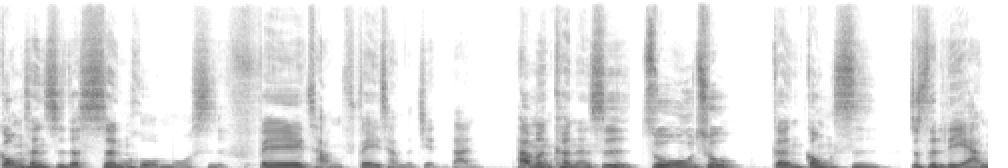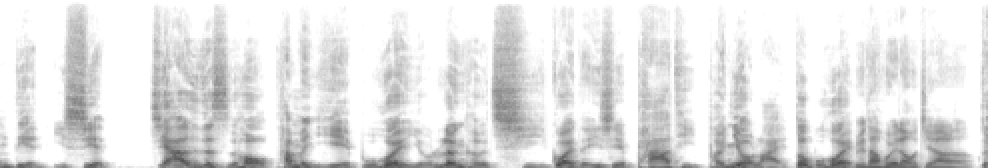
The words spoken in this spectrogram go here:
工程师的生活模式非常非常的简单，他们可能是租屋处跟公司就是两点一线，假日的时候他们也不会有任何奇怪的一些 party，朋友来都不会，因为他回老家了。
